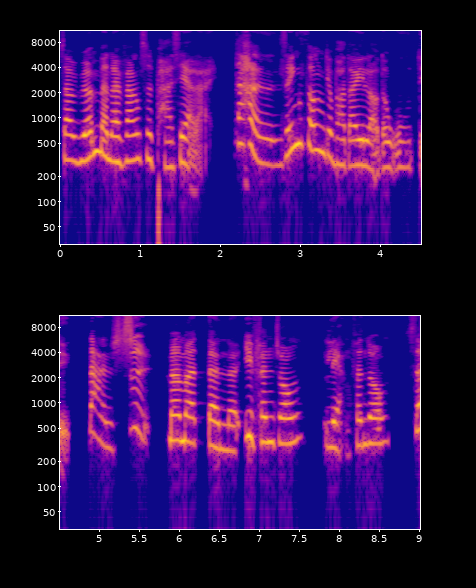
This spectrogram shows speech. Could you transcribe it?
照原本的方式爬下来。他很轻松就跑到一楼的屋顶，但是妈妈等了一分钟、两分钟、三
